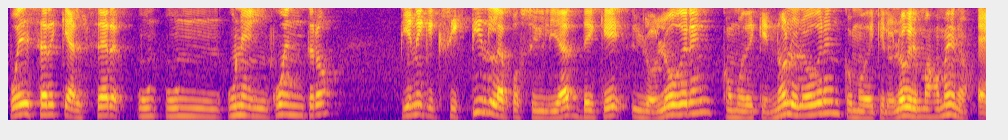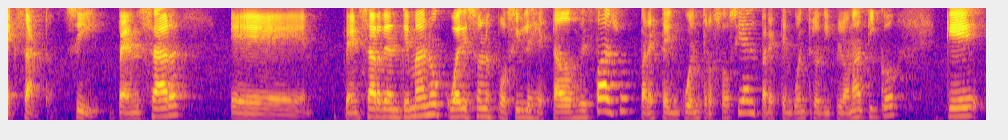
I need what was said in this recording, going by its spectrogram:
Puede ser que al ser un, un, un encuentro tiene que existir la posibilidad de que lo logren, como de que no lo logren, como de que lo logren más o menos. Exacto, sí. Pensar, eh, pensar de antemano cuáles son los posibles estados de fallo para este encuentro social, para este encuentro diplomático, que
